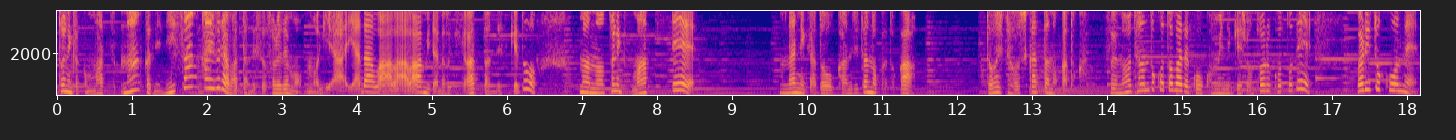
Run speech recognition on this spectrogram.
とにかく待つ。なんかね、2、3回ぐらいはあったんですよ。それでも。もう、いや、やだ、わーわーわーみたいな時があったんですけど、まあ、あの、とにかく待って、何がどう感じたのかとか、どうして欲しかったのかとかそういうのをちゃんと言葉でこうコミュニケーションを取ることで割とこうね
